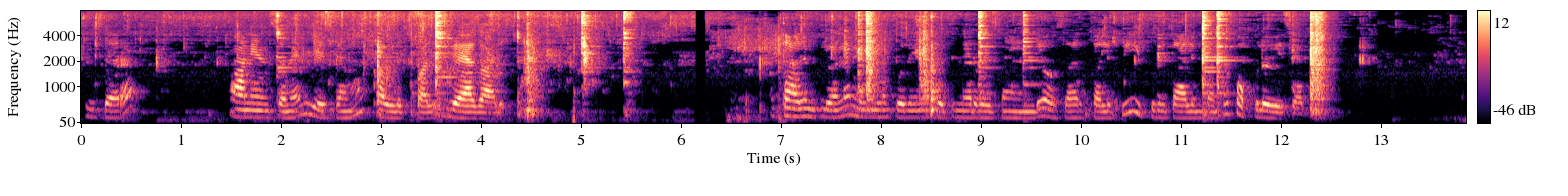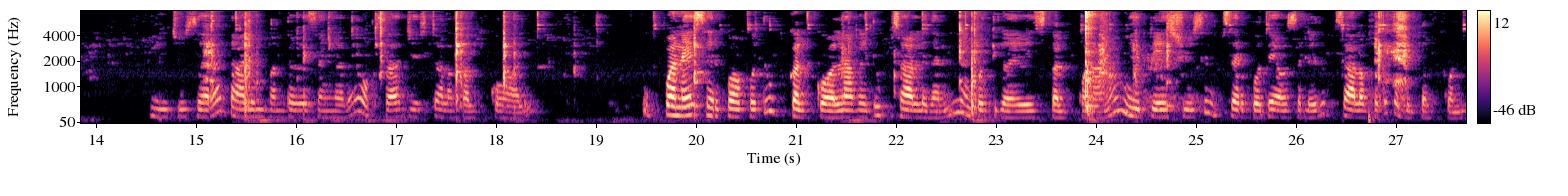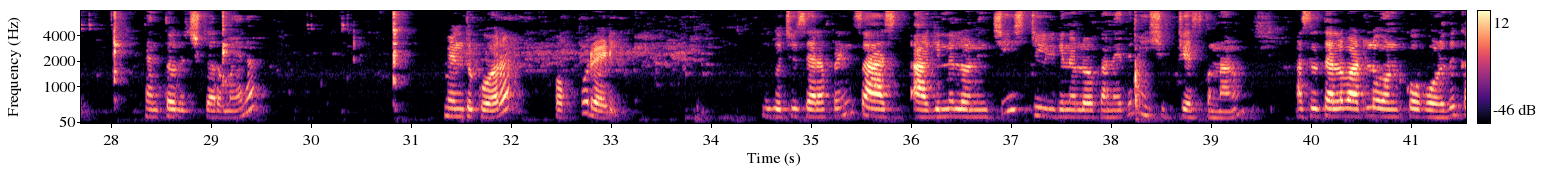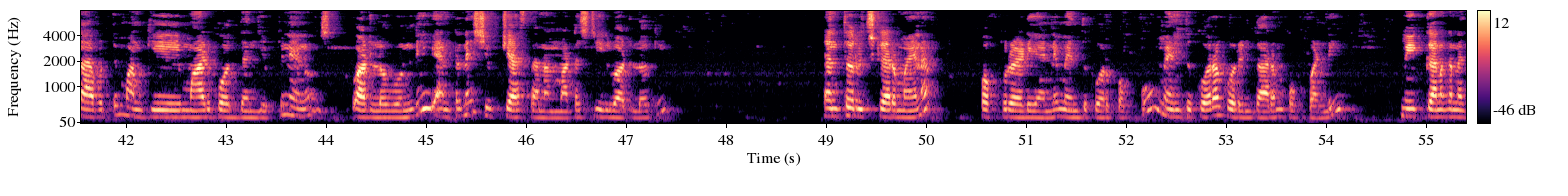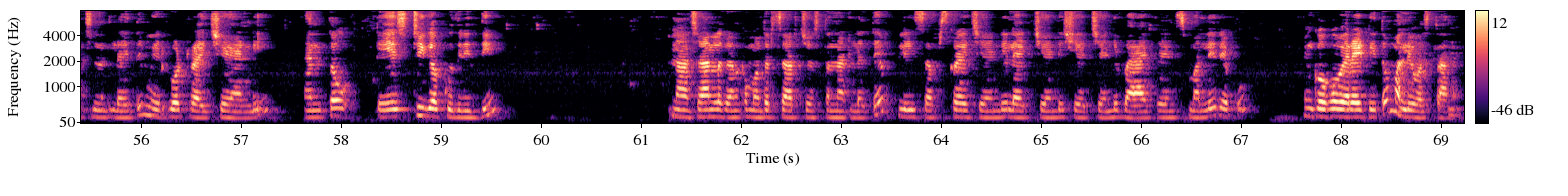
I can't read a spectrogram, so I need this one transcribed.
చూసారా? ఆనియన్స్ అనేది వేసాము కలుపుకోవాలి వేగాలి. తాలింపులోనే మిగిలిన పుదీనా కొత్తిమీర వేసానండి. ఒకసారి కలిపి ఇప్పుడు ఈ తాలింపు అంతా పప్పులో వేసేద్దాం. మీరు చూసారా? తాలింపు అంతా వేసాం కదా ఒకసారి జస్ట్ అలా కలుపుకోవాలి. ఉప్పు అనేది సరిపోకపోతే ఉప్పు కలుపుకోవాలి. నాకైతే ఉప్పు చాలేదండి నేను కొద్దిగా వేసి కలుపుకున్నాను. మీరు టేస్ట్ చూసి ఉప్పు సరిపోతే అవసరం లేదు ఉప్పు చాలకపోతే కొద్దిగా కలుపుకోండి. ఎంతో రుచికరమైన మెంతుకూర పప్పు రెడీ. ఇంకో చూసారా ఫ్రెండ్స్? ఆ గిన్నెలో నుంచి స్టీల్ గిన్నెలోకి అనేది నేను షిఫ్ట్ చేసుకున్నాను. అసలు తెల్లవాటిలో వండుకోకూడదు కాబట్టి మనకి మాడిపోద్ది అని చెప్పి నేను వాటిలో వండి వెంటనే షిఫ్ట్ చేస్తాను అనమాట స్టీల్ వాటిలోకి. ఎంతో రుచికరమైన పప్పు రెడీ అండి. మెంతుకూర పప్పు మెంతుకూర గొరింకారం పప్పు అండి. మీకు కనుక నచ్చినట్లయితే మీరు కూడా ట్రై చేయండి. ఎంతో టేస్టీగా కుదిరిద్ది. నా ఛానల్ కనుక మొదటిసారి చూస్తున్నట్లయితే ప్లీజ్ సబ్స్క్రైబ్ చేయండి లైక్ చేయండి షేర్ చేయండి. బాయ్ ఫ్రెండ్స్ మళ్ళీ రేపు ఇంకొక వెరైటీతో మళ్ళీ వస్తాను.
